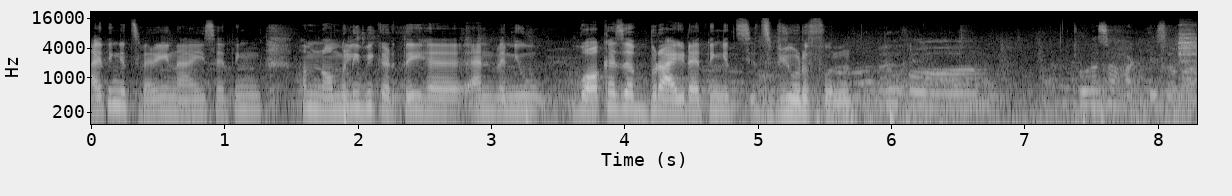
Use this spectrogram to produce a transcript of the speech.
I think it's very nice I think हम नॉर्मली भी करते ही है and when you walk as a bride I think it's it's beautiful थोड़ा सा सवाल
